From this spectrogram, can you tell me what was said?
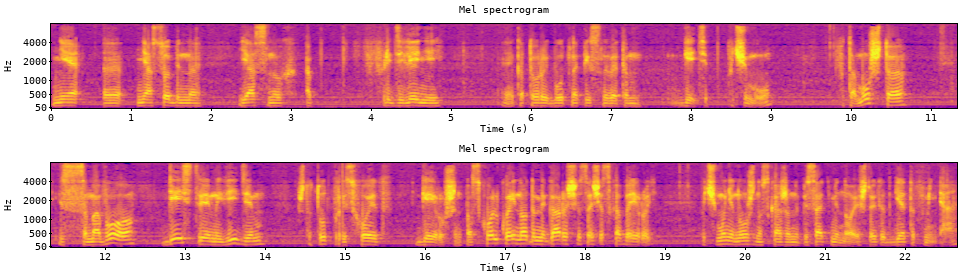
не, э, не особенно ясных определений, э, которые будут написаны в этом гете. Почему? Потому что из самого действия мы видим, что тут происходит гейрушин, поскольку эйнода мегарыша сейчас хавейрой. Почему не нужно, скажем, написать миной, что этот гет от меня?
